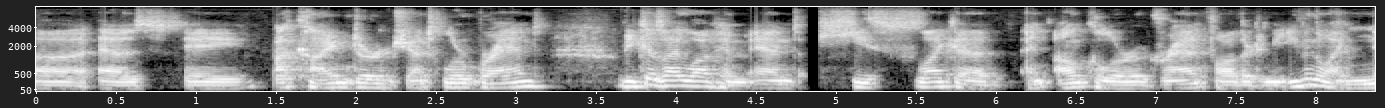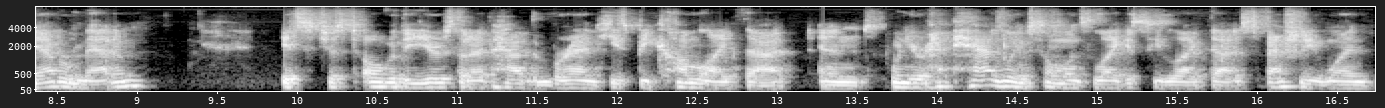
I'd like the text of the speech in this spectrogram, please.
uh, as a a kinder, gentler brand because I love him and he's like a an uncle or a grandfather to me. Even though I never met him, it's just over the years that I've had the brand, he's become like that. And when you're handling someone's legacy like that, especially when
